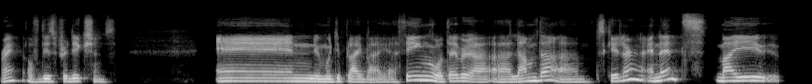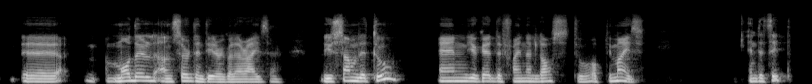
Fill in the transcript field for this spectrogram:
right, of these predictions. And you multiply by a thing, whatever, a, a lambda, a scalar, and that's my uh, model uncertainty regularizer. You sum the two and you get the final loss to optimize. And that's it.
